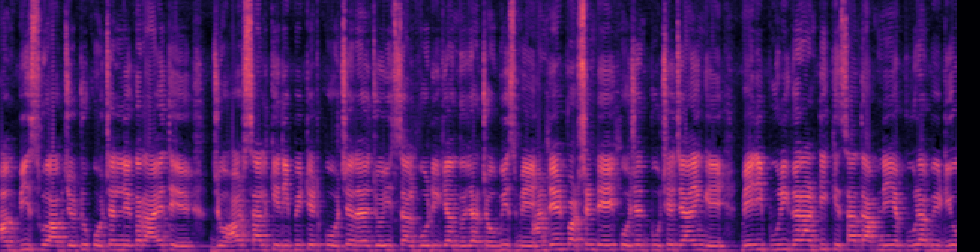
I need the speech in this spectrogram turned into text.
हम बीस ऑब्जेक्टिव क्वेश्चन लेकर आए थे, जो हर साल के रिपीटेड क्वेश्चन है, जो इस साल बोर्ड एग्ज़ाम 2024 में 100 परसेंट यही क्वेश्चन पूछे जाएँगे। मेरी पूरी गारंटी के साथ आपने ये पूरा वीडियो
